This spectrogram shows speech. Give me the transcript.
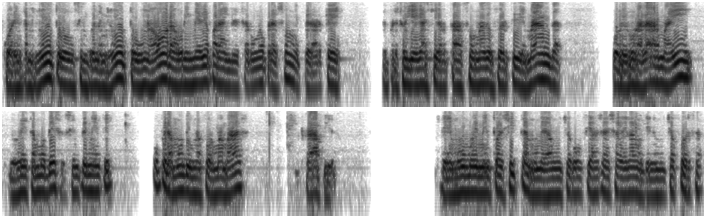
40 eh, minutos, 50 minutos, una hora, hora y media para ingresar una operación, esperar que el precio llegue a cierta zona de oferta y demanda, poner una alarma ahí, no necesitamos de eso, simplemente operamos de una forma más rápida. Tenemos un movimiento alcista, no me da mucha confianza, esa vela no tiene mucha fuerza.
